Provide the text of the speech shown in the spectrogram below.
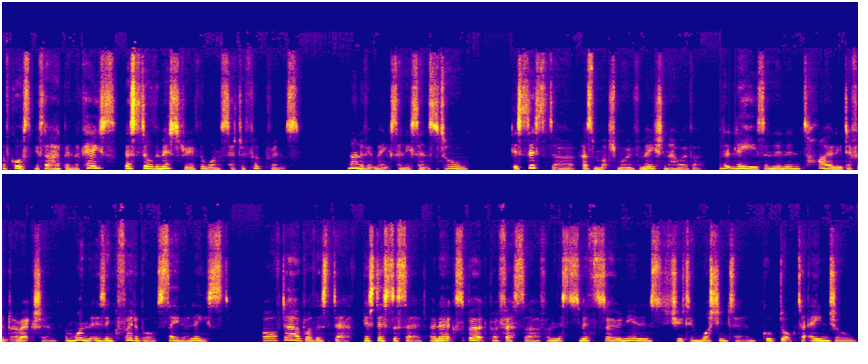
Of course, if that had been the case, there's still the mystery of the one set of footprints. None of it makes any sense at all. His sister has much more information, however, but it leads in an entirely different direction, and one that is incredible to say the least. After her brother's death, his sister said an expert professor from the Smithsonian Institute in Washington called Dr. Angel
